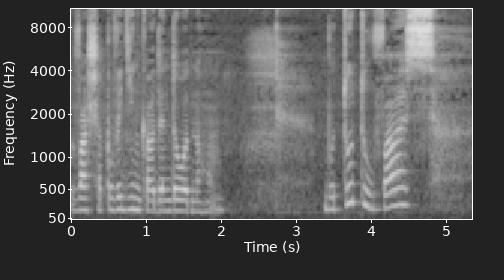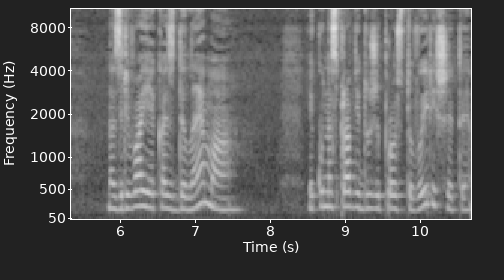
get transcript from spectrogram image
ваша поведінка один до одного. Бо тут у вас назріває якась дилема, яку насправді дуже просто вирішити.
